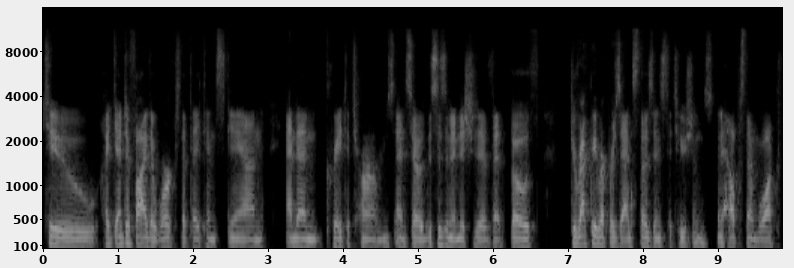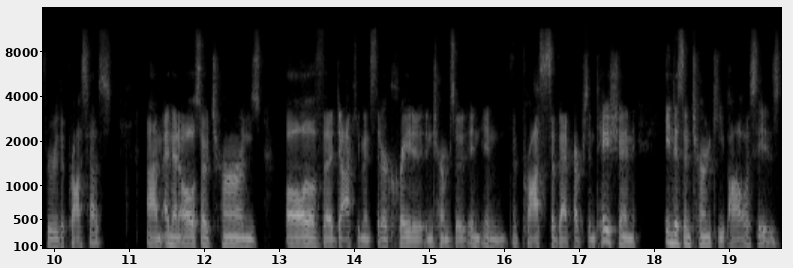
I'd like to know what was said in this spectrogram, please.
to identify the works that they can scan and then create the terms. And so this is an initiative that both directly represents those institutions and helps them walk through the process, um, and then also turns all of the documents that are created in terms of in, in the process of that representation into some turnkey policies.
